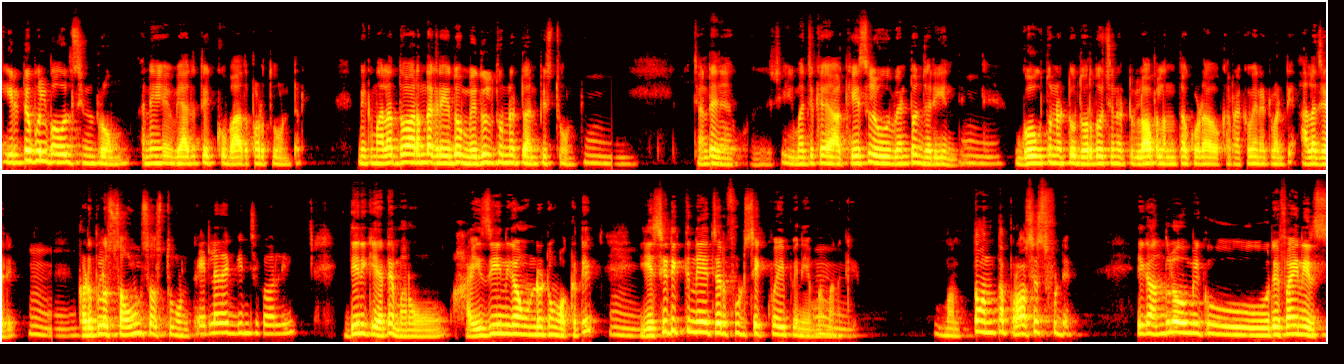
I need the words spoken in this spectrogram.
ఇరిటబుల్ బౌల్ సిండ్రోమ్ అనే వ్యాధితో ఎక్కువ బాధపడుతూ ఉంటారు. మీకు మలద్వారం దగ్గర ఏదో మెదులుతున్నట్టు అనిపిస్తూ ఉంటుంది. అంటే ఈ మధ్య ఆ కేసులు వినటం జరిగింది. గోగుతున్నట్టు దొరదొచ్చినట్టు లోపలంతా కూడా ఒక రకమైనటువంటి అలజడి. కడుపులో సౌండ్స్ వస్తూ ఉంటాయి. ఎట్లా తగ్గించుకోవాలి? దీనికి అంటే మనం హైజీన్గా ఉండటం ఒకటి. ఎసిడిక్ నేచర్ ఫుడ్స్ ఎక్కువైపోయినాయి అమ్మా మ్మ్. మనకి మొత్తం అంతా ప్రాసెస్ ఫుడ్ ఇక అందులో మీకు రిఫైనరీస్.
